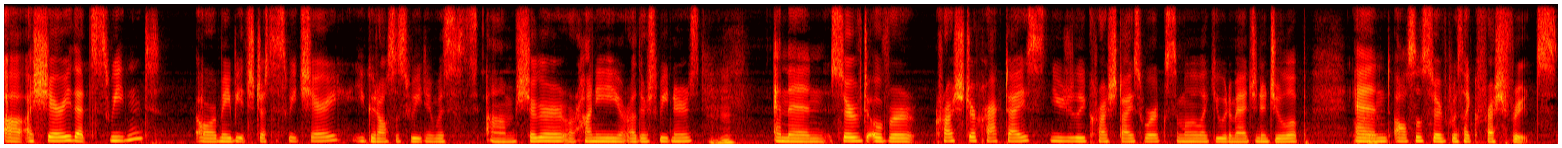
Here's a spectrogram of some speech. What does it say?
uh, a sherry that's sweetened, or maybe it's just a sweet sherry. You could also sweeten it with um, sugar or honey or other sweeteners, and then served over crushed or cracked ice. Usually, crushed ice works similar, like you would imagine a julep, and also served with like fresh fruits.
